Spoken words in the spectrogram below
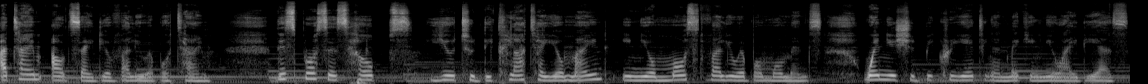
a time outside your valuable time. This process helps you to declutter your mind in your most valuable moments when you should be creating and making new ideas.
